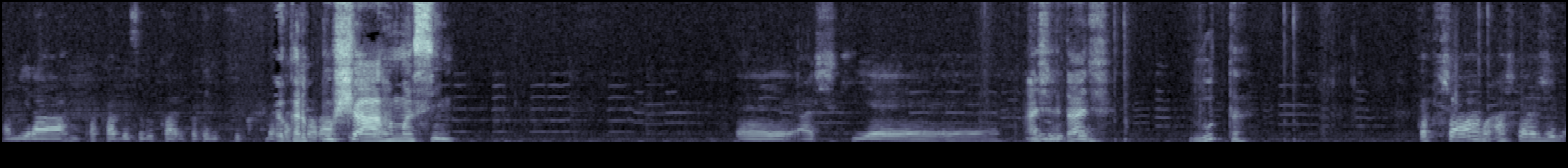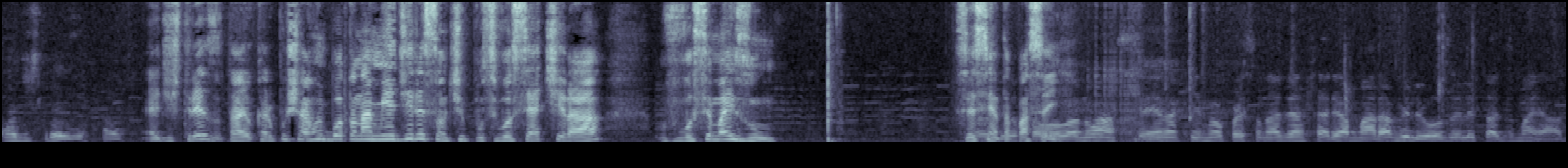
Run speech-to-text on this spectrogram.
a mirar a arma pra cabeça do cara. enquanto ele fica- Eu a quero puxar a assim, arma assim. É, Acho que é. Agilidade? Luta? Quer puxar a arma? Acho que é agi- é destreza. vai. É destreza? Tá, eu quero puxar a arma e botar na minha direção. Tipo, se você atirar, você mais um. 60, Meu Deus, passei. Tá rolando uma cena que meu personagem acharia maravilhoso ele tá desmaiado.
